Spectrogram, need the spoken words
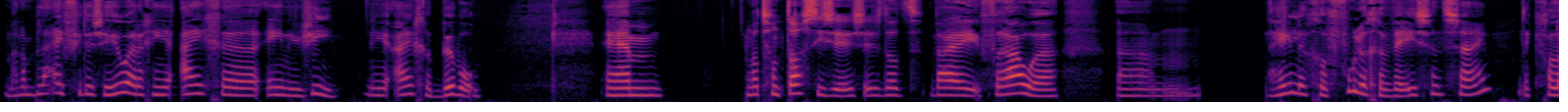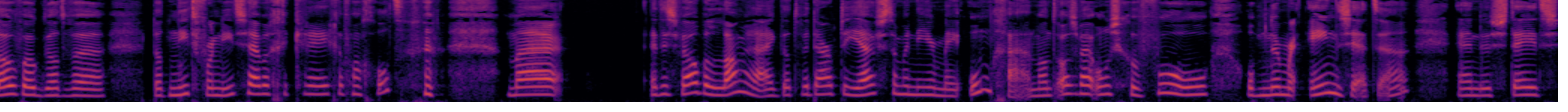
maar dan blijf je dus heel erg in je eigen energie, in je eigen bubbel. En wat fantastisch is, is dat wij vrouwen ehm, hele gevoelige wezens zijn. Ik geloof ook dat we dat niet voor niets hebben gekregen van God. maar het is wel belangrijk dat we daar op de juiste manier mee omgaan. Want als wij ons gevoel op nummer 1 zetten en dus steeds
